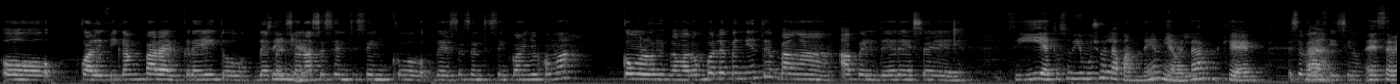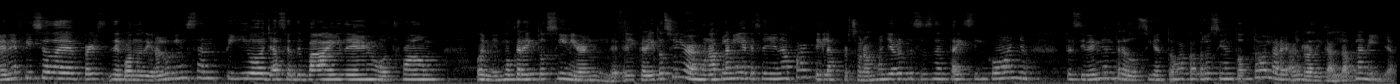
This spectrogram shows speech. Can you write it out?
o cualifican para el crédito de personas 65, de 65 años o más, como lo reclamaron por dependientes, van a, a perder ese, Sí, esto se vio mucho en la pandemia, ¿verdad? Que ese ah, beneficio. ese beneficio de, de cuando dieron los incentivos, ya sea de Biden o Trump o el mismo crédito senior. El, crédito senior es una planilla que se llena aparte y las personas mayores de 65 años reciben entre 200 a 400 dólares al radicar la planilla.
